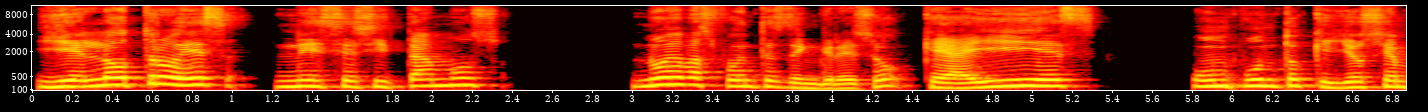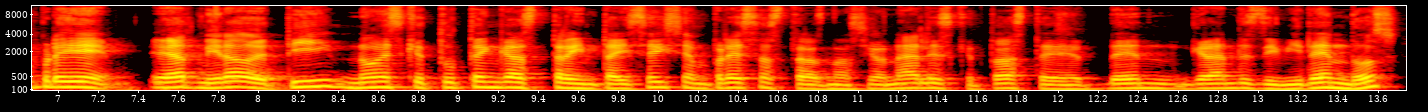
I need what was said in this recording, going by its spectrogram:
y el otro es necesitamos nuevas fuentes de ingreso, que ahí es un punto que yo siempre he admirado de ti no es que tú tengas 36 empresas transnacionales que todas te den grandes dividendos,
